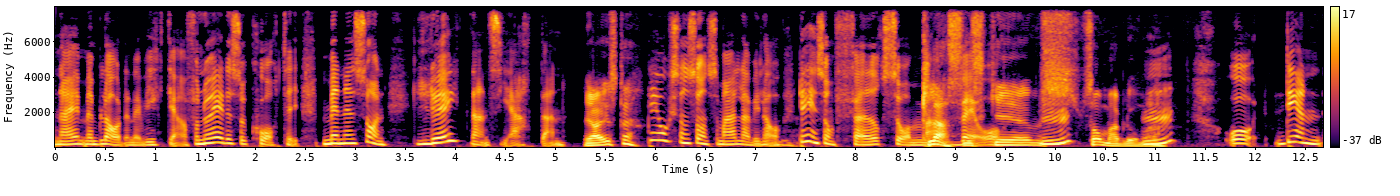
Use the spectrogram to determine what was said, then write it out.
Nej, men bladen är viktigare. För nu är det så kort tid. Men en sån löjtnantshjärtan, Ja, just det. det är också en sån som alla vill ha. Det är en sån försommar, Klassisk vår. eh, s- sommarblomma. Och den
